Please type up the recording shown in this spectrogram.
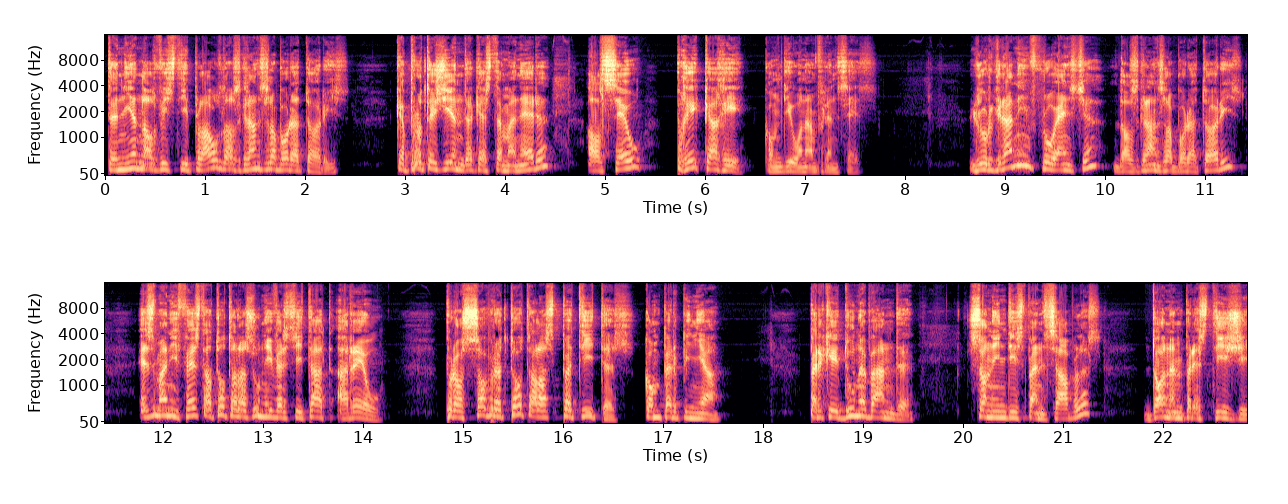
tenien el vistiplau dels grans laboratoris, que protegien d'aquesta manera el seu précaré, com diuen en francès. Llur gran influència dels grans laboratoris és manifesta a totes les universitats arreu, però sobretot a les petites, com Perpinyà, perquè d'una banda són indispensables, donen prestigi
